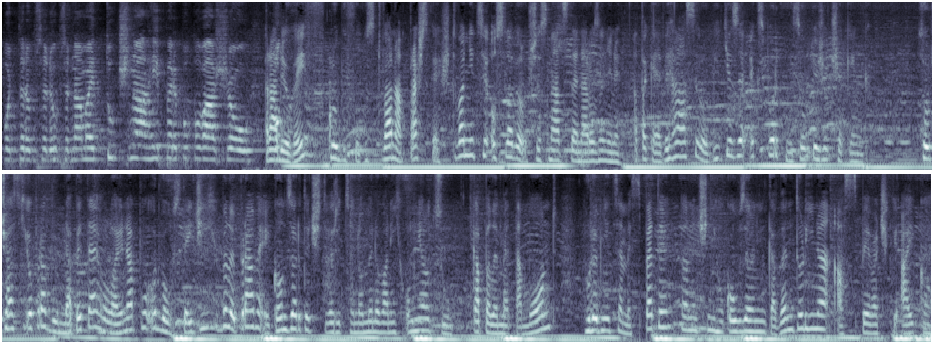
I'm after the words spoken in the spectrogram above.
Pojďte dopředu, před námi je tučná hyperpopová show. Radio Wave v klubu Focus 2 na Pražské Štvanici oslavil 16. narozeniny a také vyhlásilo vítěze exportní soutěže Checking. Součástí opravdu nabitého line-upu o dvou stagech byly právě i koncerty čtveřice nominovaných umělců. Kapely Metamond, hudebnice Miss Petty, tanečního kouzelníka Ventolína a zpěvačky Aiko.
